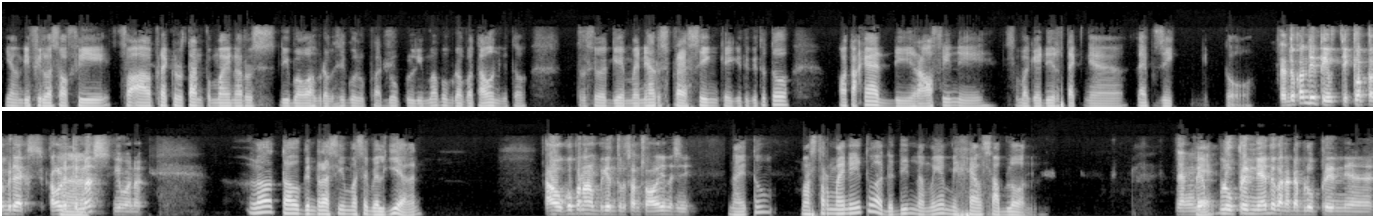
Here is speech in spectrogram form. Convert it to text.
yang di filosofi soal perekrutan pemain harus di bawah berapa sih gue lupa 25 atau berapa tahun gitu. Terus game mainnya harus pressing kayak gitu-gitu tuh otaknya di Ralf ini sebagai dirteknya Leipzig gitu. Nah, itu kan di, di klub tapi Dex. Kalau nah, di timnas gimana? Lo tahu generasi masa Belgia kan? Tahu, gue pernah bikin tulisan soal ini sih. Nah itu mastermindnya itu ada di namanya Michael Sablon. Yang dia blueprintnya itu kan ada blueprintnya.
